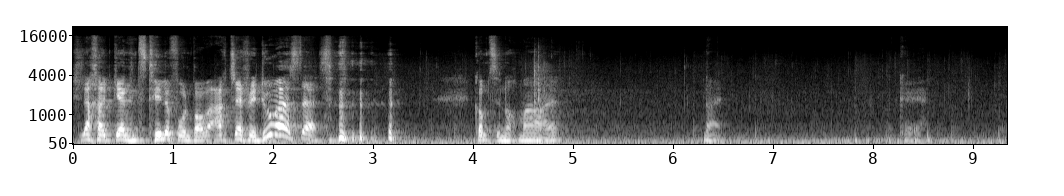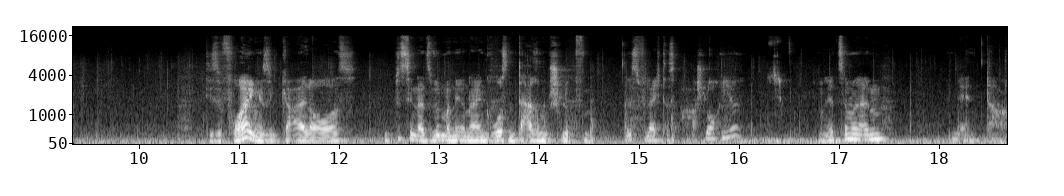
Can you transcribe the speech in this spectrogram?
Ich lache halt gerne ins Telefon, Bob. Ach, Jeffrey, du warst das. Kommt sie nochmal? Nein. Okay. Diese Vorhänge sehen geil aus. Ein bisschen, als würde man in einen großen Darm schlüpfen. Das ist vielleicht das Arschloch hier. Und jetzt sind wir im, im Enddarm.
